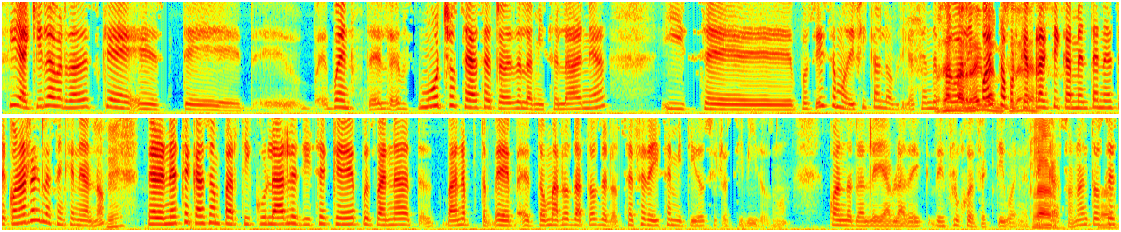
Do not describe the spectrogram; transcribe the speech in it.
Sí, aquí la verdad es que, este, bueno, mucho se hace a través de la miscelánea y se pues sí se modifica la obligación de pago del impuesto porque prácticamente en este con las reglas en general no pero en este caso en particular les dice que pues van a van a eh, eh, tomar los datos de los CFDIs emitidos y recibidos no cuando la ley habla de, flujo efectivo en este caso no entonces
